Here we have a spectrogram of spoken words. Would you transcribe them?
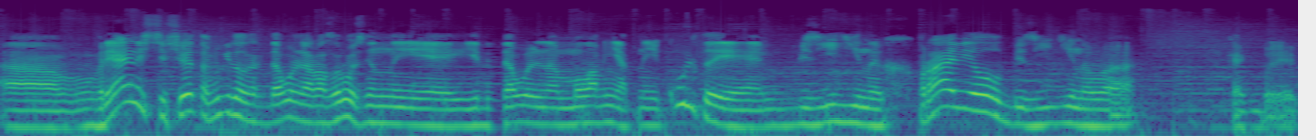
А в реальности все это выглядело как довольно разрозненные и довольно маловнятные культы, без единых правил, без единого как бы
